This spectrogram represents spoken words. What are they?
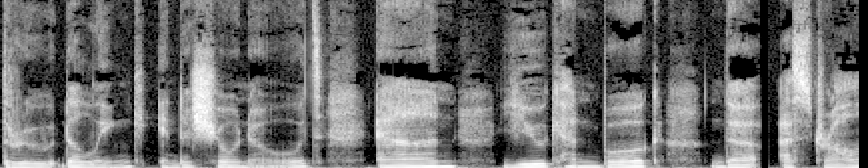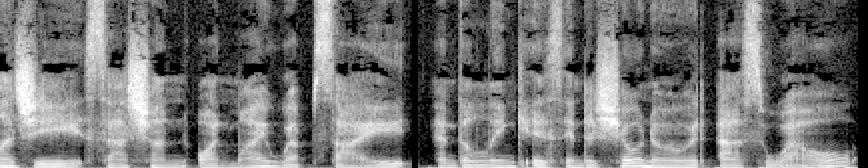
through the link in the show notes. And you can book the astrology session on my website. And the link is in the show note as well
